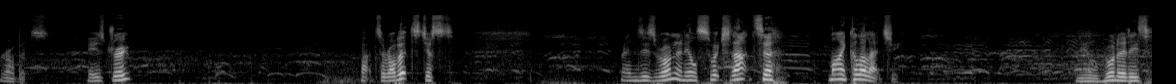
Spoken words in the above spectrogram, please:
Roberts. Here's Drew. Back to Roberts, just ends his run, and he'll switch that to Michael Alecci. And he'll run at his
